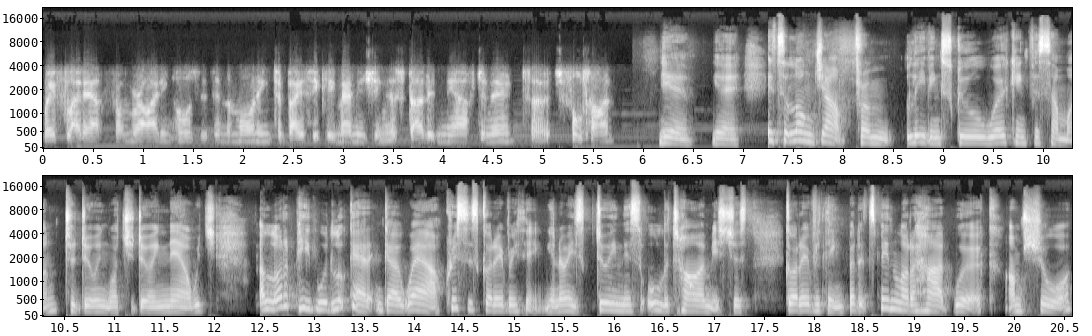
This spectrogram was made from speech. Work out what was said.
we're flat out from riding horses in the morning to basically managing the stud in the afternoon. So it's full time. Yeah, yeah. It's a long jump from leaving school, working for someone, to doing what you're doing now, which a lot of people would look at it and go, wow, Chris has got everything. You know, he's doing this all the time. He's just got everything. But it's been a lot of hard work, I'm sure.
